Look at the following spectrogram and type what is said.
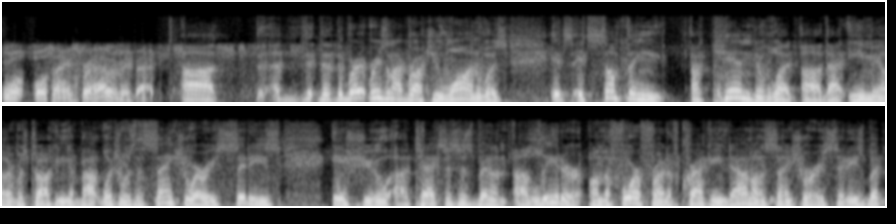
Well, well, thanks for having me back. Uh, the, the, the reason I brought you on was it's it's something akin to what uh, that emailer was talking about, which was the sanctuary cities issue. Uh, Texas has been a, a leader on the forefront of cracking down on sanctuary cities, but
